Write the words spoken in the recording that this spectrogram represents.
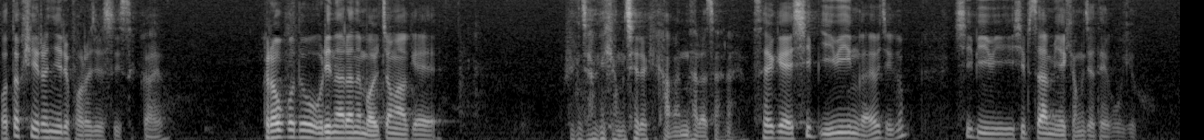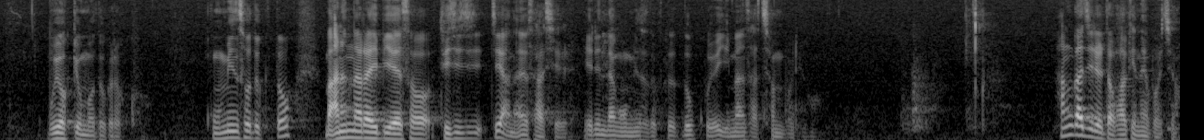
어떻게 이런 일이 벌어질 수 있을까요? 그러고도 우리나라는 멀쩡하게 굉장히 경제력이 강한 나라잖아요. 세계 12위인가요, 지금? 12위, 13위의 경제 대국이고 무역 규모도 그렇고 국민 소득도 많은 나라에 비해서 뒤지지 않아요, 사실. 1인당 국민 소득도 높고요. 2만 4천 불이고. 한 가지를 더 확인해 보죠.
